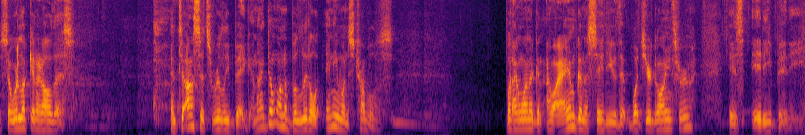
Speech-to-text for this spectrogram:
So we're looking at all this. And to us, it's really big. And I don't want to belittle anyone's troubles. But I, want to, I am going to say to you that what you're going through is itty bitty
